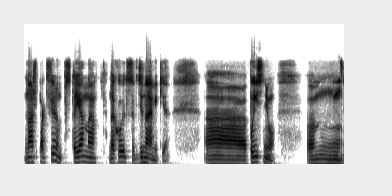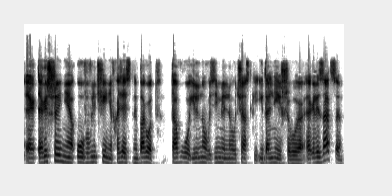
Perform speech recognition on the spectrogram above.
наш портфель он постоянно находится в динамике. А, поясню. Эм, э, решение о вовлечении в хозяйственный оборот того или иного земельного участка и дальнейшего реализации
